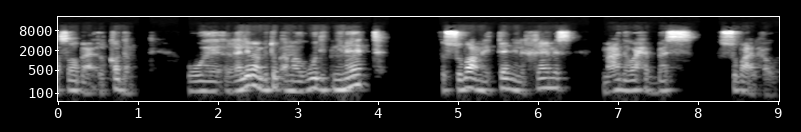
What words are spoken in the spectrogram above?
أصابع القدم. وغالبا بتبقى موجود اتنينات في الصباع من التاني للخامس ما عدا واحد بس الصباع الأول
